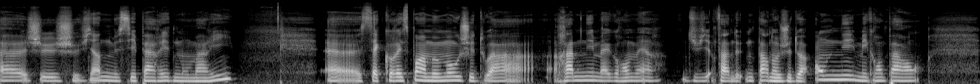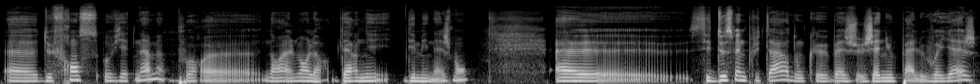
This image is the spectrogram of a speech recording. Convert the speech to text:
euh, je, je viens de me séparer de mon mari. Euh, ça correspond à un moment où je dois ramener ma grand-mère enfin pardon, je dois emmener mes grands-parents euh, de France au Vietnam pour euh, normalement leur dernier déménagement. Euh, c'est deux semaines plus tard, donc bah, j'annule pas le voyage.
